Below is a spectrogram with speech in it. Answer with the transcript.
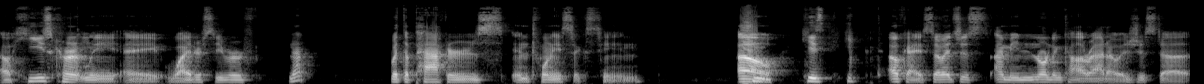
oh, he's currently a wide receiver. Not with the Packers in 2016. Oh, he's he. Okay, so it's just. I mean, Northern Colorado is just a,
